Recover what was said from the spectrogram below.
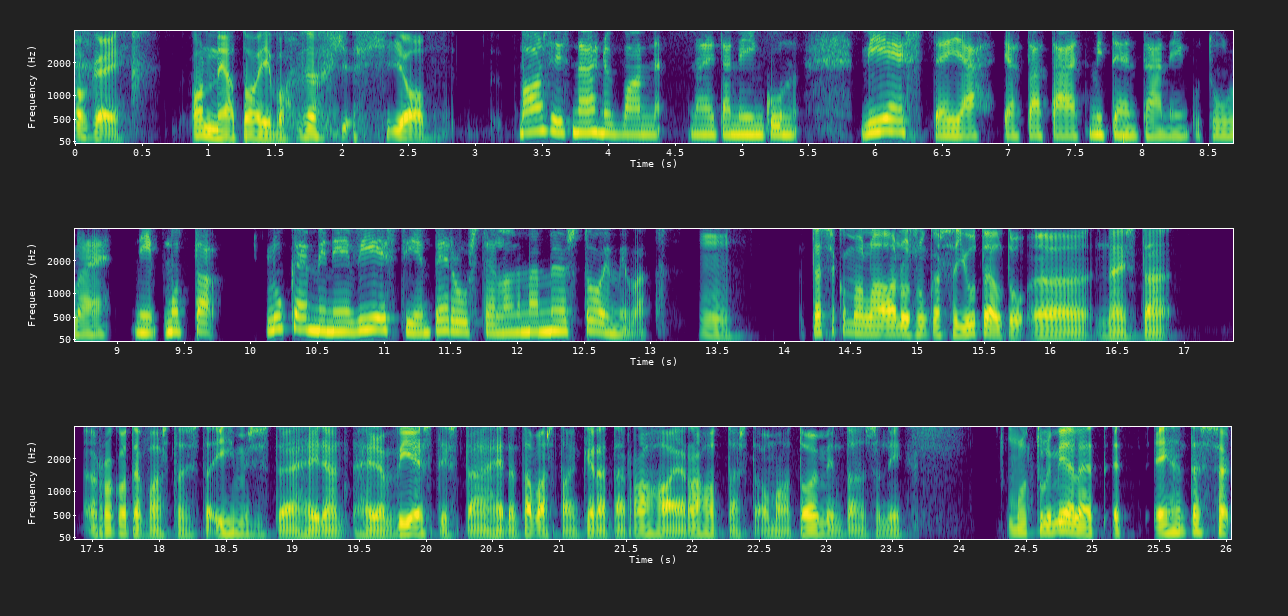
Okei. Okay. Onnea toivo. No, joo. Mä oon siis nähnyt vaan näitä niin kuin viestejä ja tätä, että miten tämä niin kuin tulee. Niin, mutta lukeminen viestien perusteella nämä myös toimivat. Mm. Tässä kun me ollaan Anu sun kanssa juteltu ö, näistä rokotevastaisista ihmisistä ja heidän, heidän viestistään ja heidän tavastaan kerätä rahaa ja rahoittaa sitä omaa toimintaansa, niin mulle tuli mieleen, että, että eihän tässä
